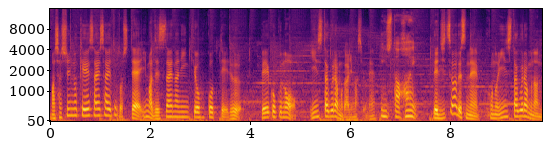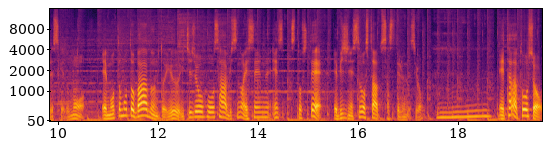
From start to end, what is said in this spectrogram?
まあ、写真の掲載サイトとして今絶大な人気を誇っている米国のインスタグラムがありますよね。インスタはいで実はですねこのインスタグラムなんですけどももともとバーブンという位置情報サービスの SNS としてえビジネスをスタートさせてるんですよ。えただ当初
